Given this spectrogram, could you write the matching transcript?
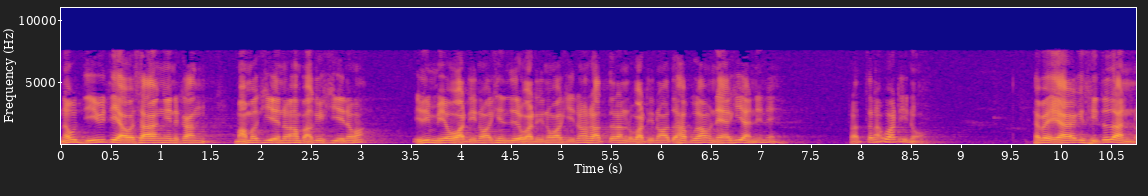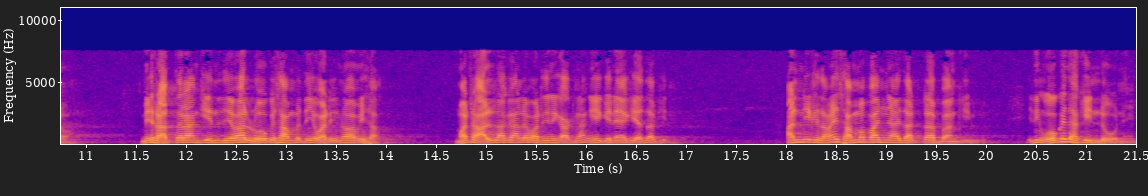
නමුත් ජීවිතයේ අවසාන වෙනකන් මම කියනවා මගේ කියනවා. ඉතින් මේ වටිනවා කියන දේ වටිනවා කියනවා. රත්තරන් වටිනවා දහපු ගාම නෑ කියන්නේ නෑ. රත්තරන් වටිනවා. හැබැයි එයාගේ හිත දන්නවා. මේ රත්තරන් කියන දේවල් ලෝක සම්මතියේ වටිනවා මිසක් මට අල්ලා ගන්න වටින එකක් නම් ඒක නෑ කියලා දකින්න. අන්න ඒක තමයි සම්මපඤ්ඤාය දට්ටබ්බන් කිව්වේ. ඉතින් ඕක දකින්න ඕනේ.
